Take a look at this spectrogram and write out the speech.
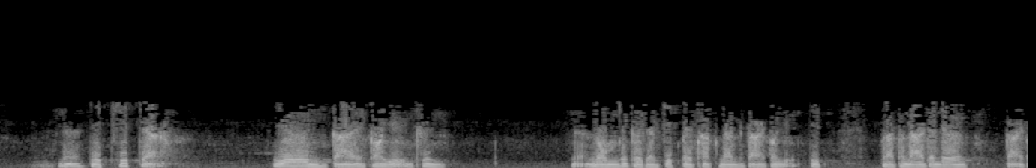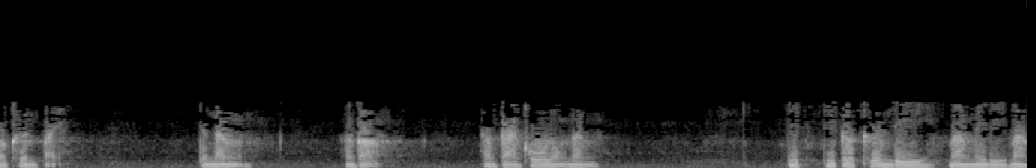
ๆนะจิตคิดจะยืนกายก็ยืนขึ้น ลมที่เกิดจากจิตไปผลักดันกายก็อยืนจิต ปรารถนาจะเดินกายก็เคลื่อนไป จะนั่งแล้วก็ทำการโค้ลงนั่ง จิตที่เกิดขึ้นดี บ้างไม่ดีบ้าง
